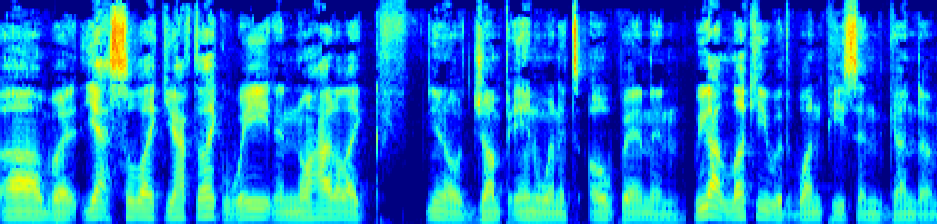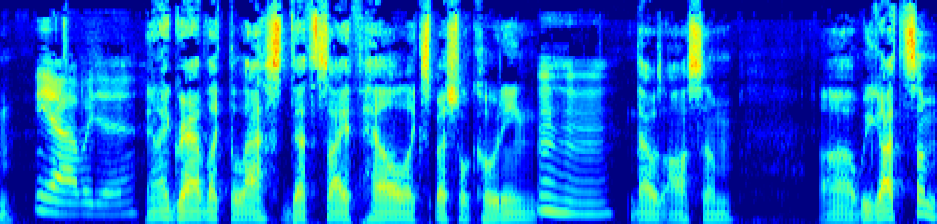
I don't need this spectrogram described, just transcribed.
Uh, but yeah, so like you have to like wait and know how to like f- you know jump in when it's open, and we got lucky with One Piece and Gundam, Yeah, we did. and I grabbed like the last Death Scythe Hell like special coating. Mm-hmm. That was awesome. Uh, we got some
